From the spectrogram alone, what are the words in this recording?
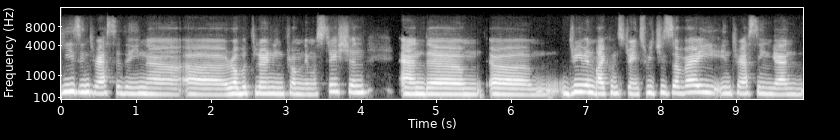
he's interested in uh, uh, robot learning from demonstration and um, um, driven by constraints, which is a very interesting and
